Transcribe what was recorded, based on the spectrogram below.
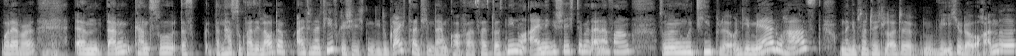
whatever, mhm. ähm, dann kannst du das, dann hast du quasi lauter Alternativgeschichten, die du gleichzeitig in deinem Kopf hast. Das heißt, du hast nie nur eine Geschichte mit einer Erfahrung, sondern multiple. Und je mehr du hast, und dann gibt es natürlich Leute wie ich oder auch andere,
